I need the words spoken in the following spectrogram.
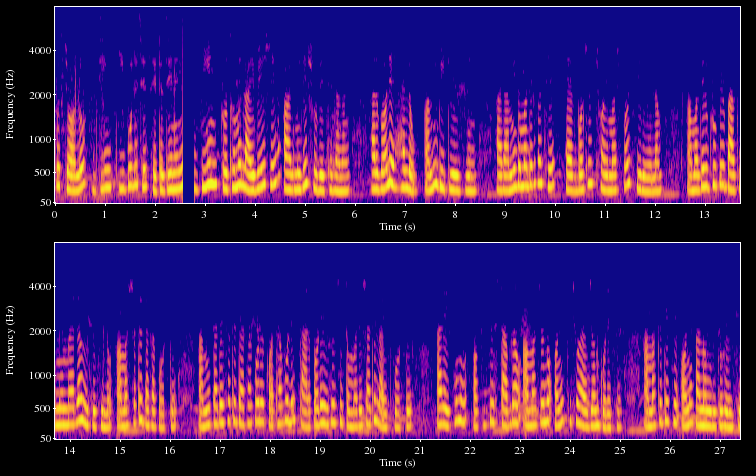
তো চলো জিন কি বলেছে সেটা জেনে জিন প্রথমে লাইভে এসে আর্মিদের শুভেচ্ছা জানায় আর বলে হ্যালো আমি বিটিএস জিন আর আমি তোমাদের কাছে এক বছর ছয় মাস পর ফিরে এলাম। আমাদের গ্রুপের বাকি মেম্বাররাও এসেছিল আমার সাথে দেখা করতে। আমি তাদের সাথে দেখা করে কথা বলে তারপরে এসেছি তোমাদের সাথে লাইভ করতে। আর এখানে অফিসের স্টাফরাও আমার জন্য অনেক কিছু আয়োজন করেছে। আমাকে দেখে অনেক আনন্দিত হয়েছে।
